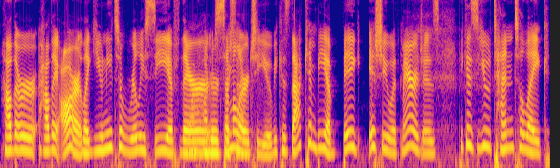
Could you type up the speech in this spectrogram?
how they're how they are like you need to really see if they're 100%. similar to you because that can be a big issue with marriages because you tend to like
